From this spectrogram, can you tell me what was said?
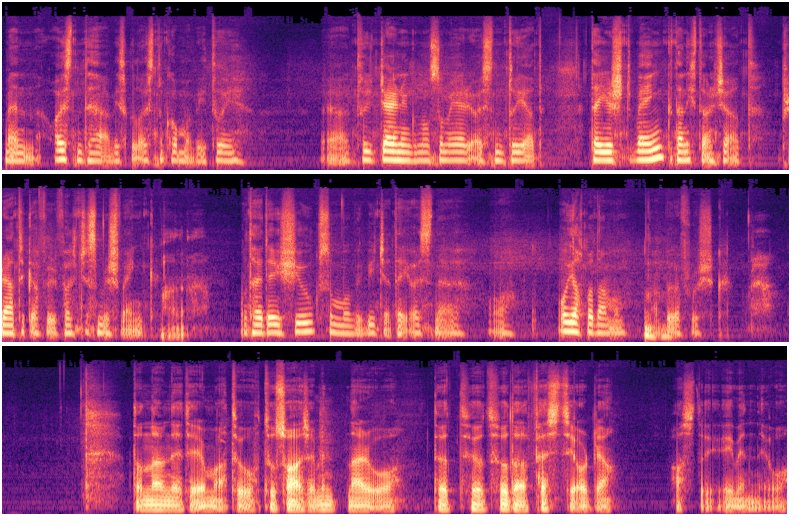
men Østene til her, vi skulle Østene komme vidt og tog gjerningene som er i östen tog at det er svänk, det er ikke ikke at pratika for folk som är svänk. Och det er sjuk så må vi vite at det är östen og, og hjelpe dem å bli frusk. Da Då jeg til om at du sa seg sig her, og det så där fest sig ordentligt fast i minne och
